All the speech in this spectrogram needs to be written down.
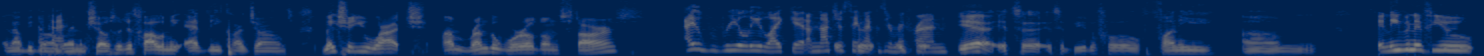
And I'll be doing okay. random shows. So just follow me at the Clark Jones. Make sure you watch um, Run the World on Starz. I really like it. I'm not just it's saying a, that because you're my friend. A, yeah, it's a it's a beautiful, funny, um, and even if you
